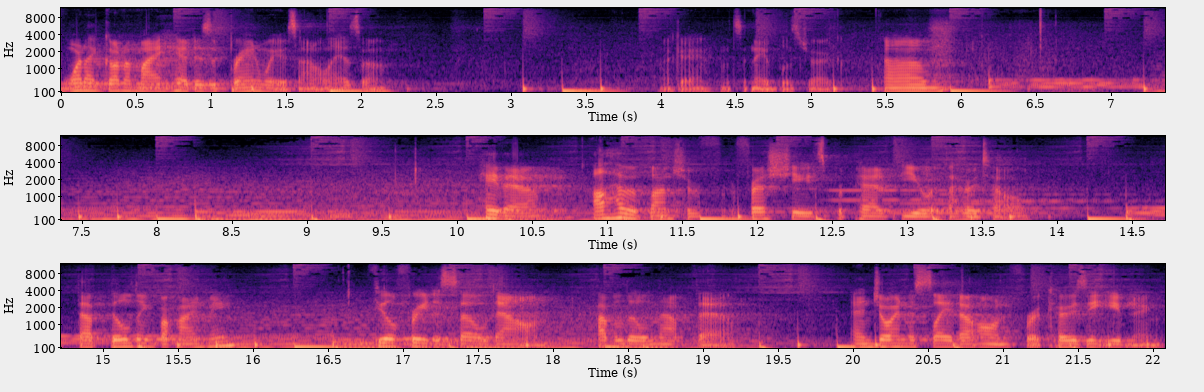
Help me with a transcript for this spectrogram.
What I got in my head is a brainwaves analyzer. Okay, that's an ableist joke. Um, hey there, I'll have a bunch of fresh sheets prepared for you at the hotel. That building behind me, feel free to settle down, have a little nap there, and join us later on for a cozy evening.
